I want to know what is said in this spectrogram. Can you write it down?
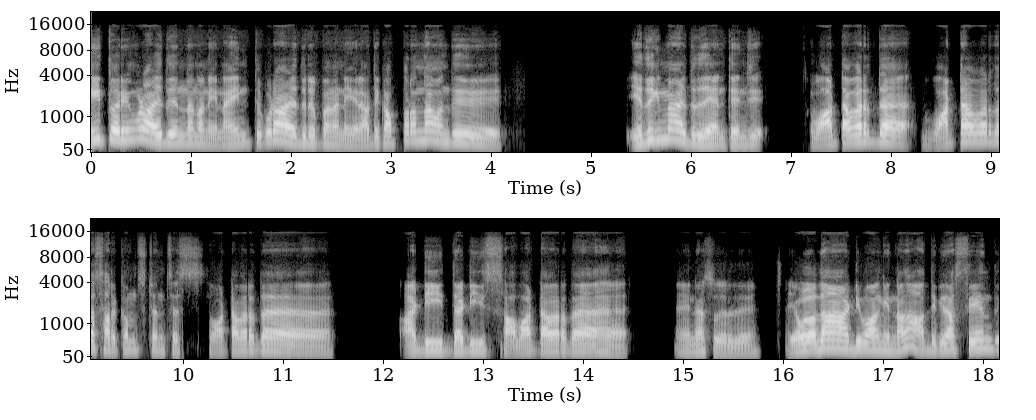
எயித் வரையும் கூட அழுதுன்னு தான் நினைக்கிறேன். நைன்த்து கூட அழுதுருப்பேன் நினைக்கிறேன். அதுக்கப்புறம் தான் வந்து எதுக்குமே அழுதுது எனக்கு தெரிஞ்சு. Whatever the whatever the circumstances whatever the அடி தடிஸ் வாட் எவர் த என்ன சொல்றது? எவ்வளோதான் அடி வாங்கியிருந்தாலும் அதுக்கு தான் சேர்ந்து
